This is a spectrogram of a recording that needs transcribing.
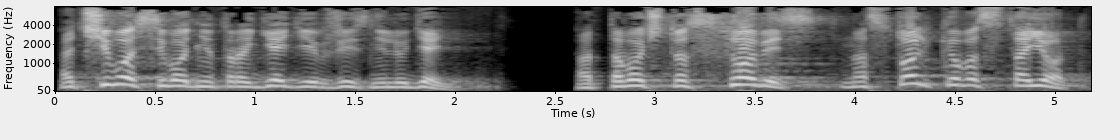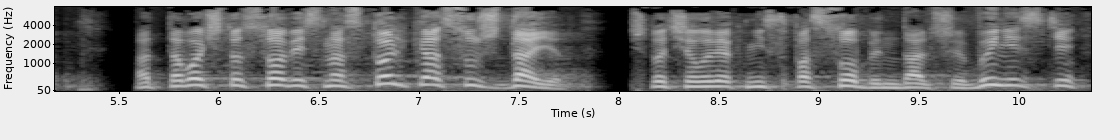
От чего сегодня трагедии в жизни людей? От того, что совесть настолько восстает, от того, что совесть настолько осуждает, что человек не способен дальше вынести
